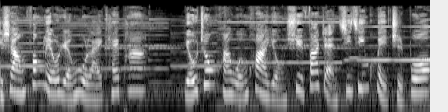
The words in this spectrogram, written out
以上风流人物来开趴，由中华文化永续发展基金会直播。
